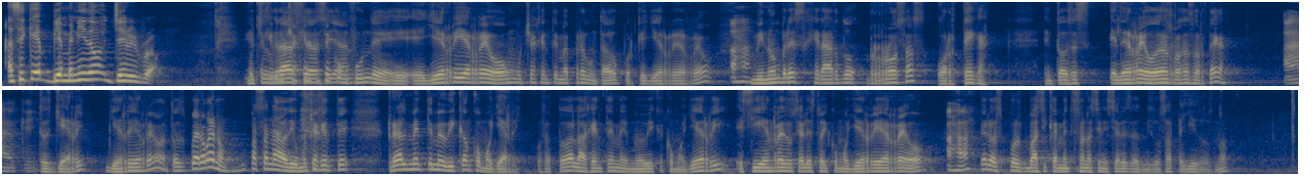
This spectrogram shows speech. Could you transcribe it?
Así que bienvenido Jerry Rowe. Muchas gracias. Mucha gente se Ian. confunde. Eh, eh, Jerry RO, mucha gente me ha preguntado por qué Jerry RO. Ajá. Mi nombre es Gerardo Rosas Ortega. Entonces, el RO es Rosas Ortega. Ah, ok. Entonces, Jerry, Jerry RO. Entonces, pero bueno, no pasa nada. Digo, mucha gente realmente me ubican como Jerry. O sea, toda la gente me, me ubica como Jerry. Eh, Sí, en redes sociales estoy como Jerry RO. Ajá. Pero es, pues, básicamente son las iniciales de mis dos apellidos, ¿no?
